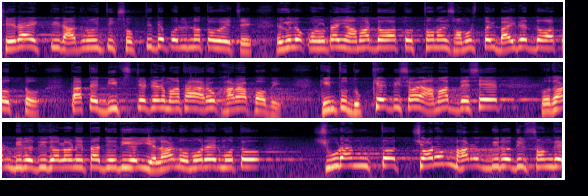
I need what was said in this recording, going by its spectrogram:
সেরা একটি রাজনৈতিক শক্তিতে পরিণত হয়েছে। এগুলো কোনোটাই আমার দেওয়া তথ্য নয়, সমস্তই বাইরের দেওয়া তথ্য। তাতে ডিপ স্টেটের মাথা আরও খারাপ হবে। কিন্তু দুঃখের বিষয়, আমার দেশের প্রধান বিরোধী দলনেতা যদি এই এলহান ওমরের মতো চূড়ান্ত চরম ভারত বিরোধীর সঙ্গে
